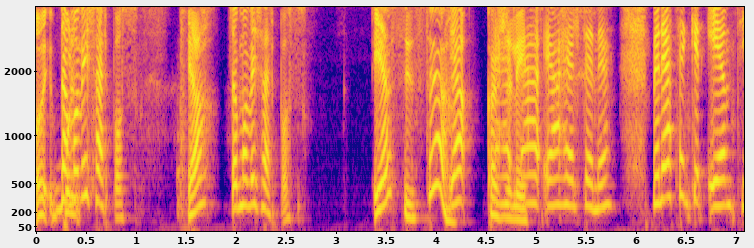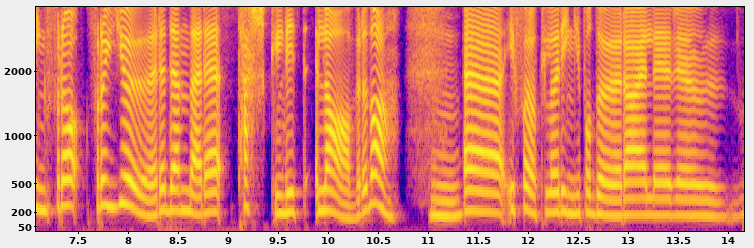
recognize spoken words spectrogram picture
og, Da må vi skjerpe oss. Ja, Da må vi skjerpe oss. Jeg syns det. Ja, Kanskje jeg, litt. Jeg, jeg er helt enig. Men jeg tenker én ting for å, for å gjøre den der terskelen litt lavere, da. Mm. Uh, I forhold til å ringe på døra eller uh,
